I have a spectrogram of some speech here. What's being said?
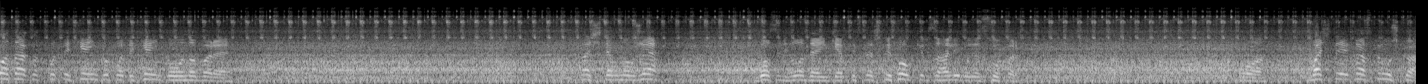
Отак от потихеньку, потихеньку воно бере. Бачите, воно вже досить гладеньке, а після шліфовки взагалі буде супер. О, бачите, яка стружка,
